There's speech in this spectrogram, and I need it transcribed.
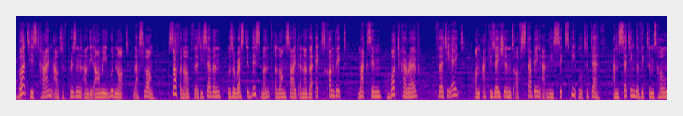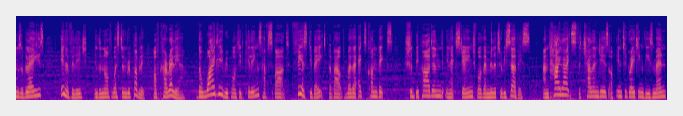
But his time out of prison and the army would not last long. Sofonov, 37, was arrested this month alongside another ex-convict, Maxim Botchkarev, 38, on accusations of stabbing at least six people to death and setting the victims' homes ablaze in a village in the northwestern republic of Karelia. The widely reported killings have sparked fierce debate about whether ex-convicts should be pardoned in exchange for their military service and highlights the challenges of integrating these men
